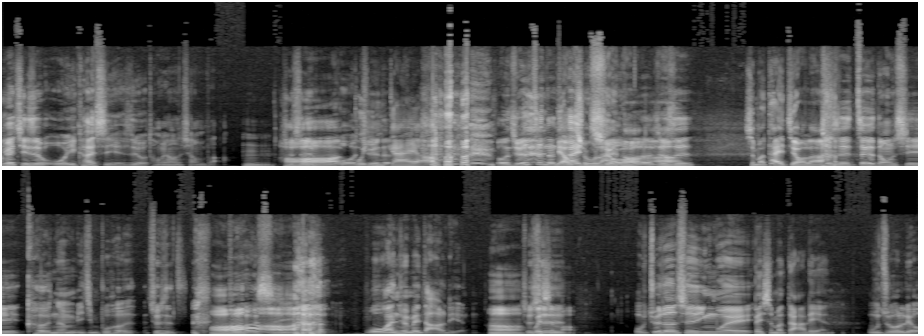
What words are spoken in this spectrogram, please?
因为其实我一开始也是有同样的想法。嗯，好，不应该啊，我觉得真的太久了，就是什么太久了？就是这个东西可能已经不合，就是不合适。但是我完全被打脸。嗯，为什么？我觉得是因为被什么打脸？吴浊柳，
